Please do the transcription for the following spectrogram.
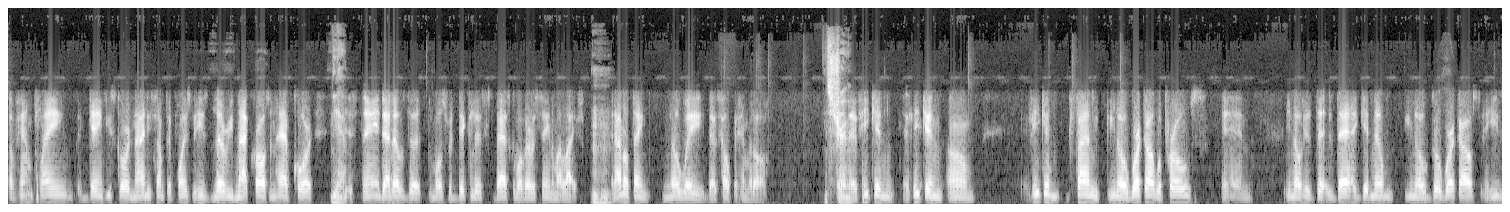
of him playing the games, he scored ninety something points, but he's literally not crossing half court. Yeah. Just saying that that was the, the most ridiculous basketball I've ever seen in my life, Mhm. and I don't think no way that's helping him at all. It's true. And if he can, if he can, um, if he can find, you know, work out with pros, and you know his, his dad getting him, you know, good workouts, and he's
